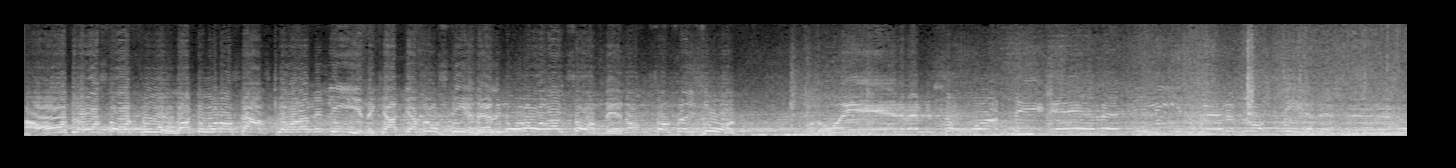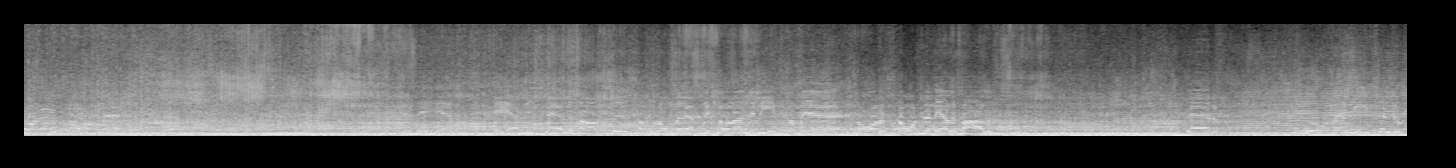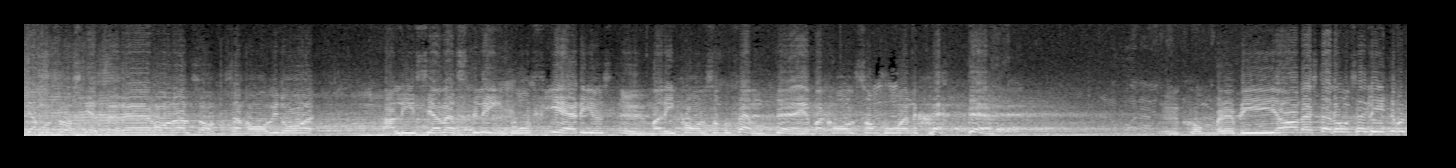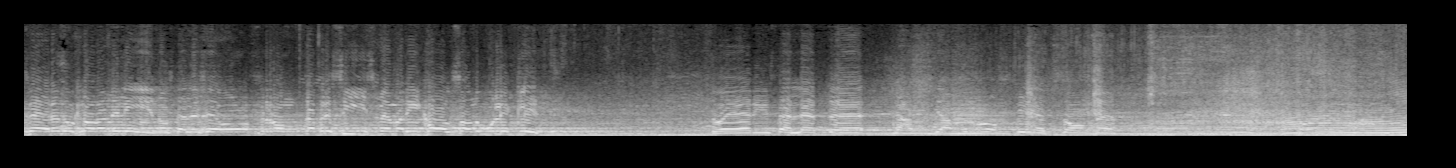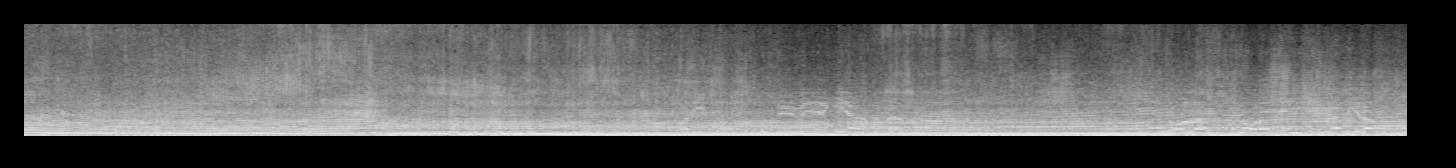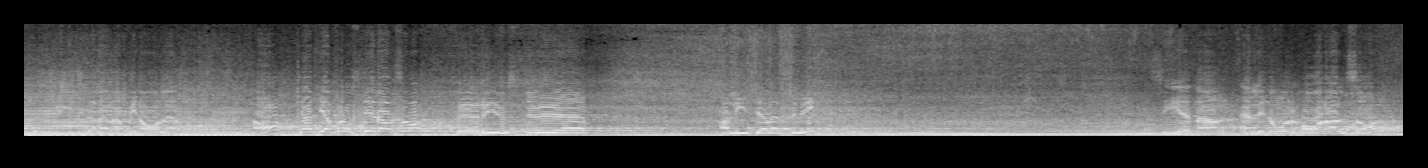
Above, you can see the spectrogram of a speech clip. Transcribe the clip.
Ja, bra start på. Vart då någonstans? Klara Nelin, Katja Frosted, Elinor Haraldsson. Det är de som följs åt. Och då är det väl så att det är Nelin före Frosted, före Haraldsson. Det är ett härligt pärleband som kommer efter Klara Nelin som är, tar starten i alla fall. Där får hon en liten lucka mot Frosted före Johansson. Sen har vi då Alicia Westerling på fjärde just nu. Marie Karlsson på femte. Ebba Karlsson på en sjätte. Nu kommer det bli... Ja, där ställer hon sig lite på tvären då, Klara Nelin. Och ställer sig och frontar precis med Marie Karlsson. Olyckligt. Då är det istället eh, Katja Frosted som... Eh, Marie Karlsson tog ju iväg igen, men... Klara Klara Nelin väljer att bryta denna finalen. Ja, Katja Frosted alltså. Före just nu eh, Alicia Westerling. Sedan Elinor Haraldsson.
